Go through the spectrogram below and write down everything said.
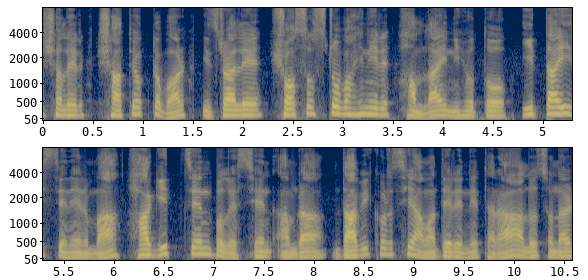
সালের সাতই অক্টোবর ইসরায়েলে সশস্ত্র বাহিনীর হামলায় নিহত ইতাই সেনের মা হাগিত সেন বলেছেন, আমরা দাবি করছি আমাদের নেতারা আলোচনার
